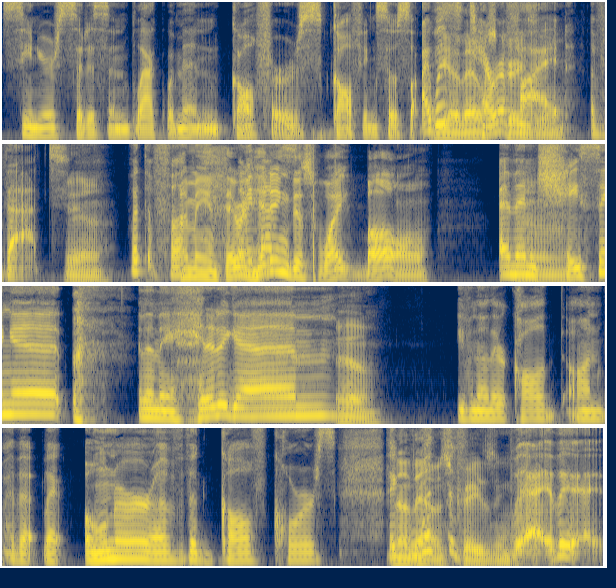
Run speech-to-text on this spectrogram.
senior citizen black women golfers golfing so slow. I was Yeah, that was terrified of that. Yeah. What the fuck? I mean, they were hitting that's- this white ball. And then um, chasing it, and then they hit it again. Yeah. even though they're called on by the like owner of the golf course. Like, no, that was the- crazy. I-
